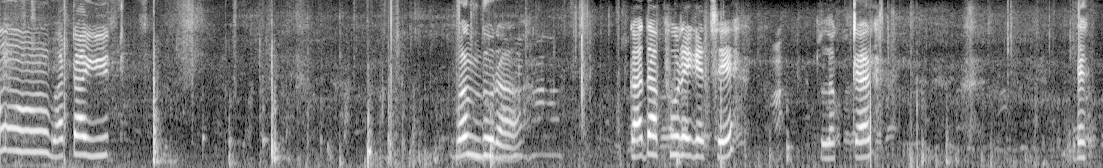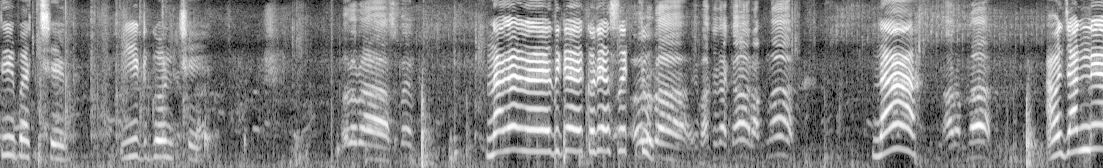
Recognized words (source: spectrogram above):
ও ভাটা ইট। বন্ধুরা কাদা ফুরে গেছে লোকটার। দেখতেই পাচ্ছেন ইট গনছে। না এদিকে করে আসে একটু। না। আমি জানি না।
